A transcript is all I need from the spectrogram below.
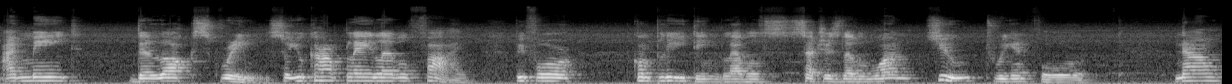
I made the lock screen, so you can't play level 5 before completing levels such as level 1, 2, 3 and 4. Now,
